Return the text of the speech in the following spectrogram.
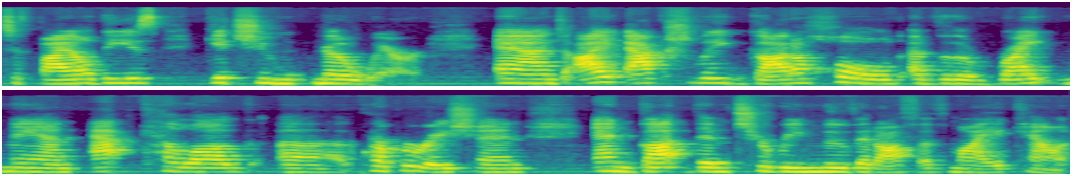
to file these gets you nowhere. And I actually got a hold of the right man at Kellogg uh, Corporation and got them to remove it off of my account.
